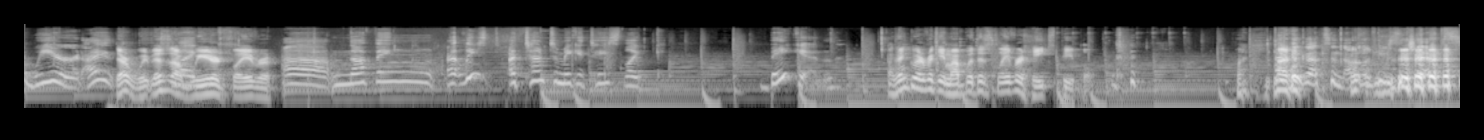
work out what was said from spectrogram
are weird. I They're we- this is a weird flavor. uh nothing at least attempt to make it taste like bacon. I think whoever came up with this flavor hates people. I think that's enough of these chips.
